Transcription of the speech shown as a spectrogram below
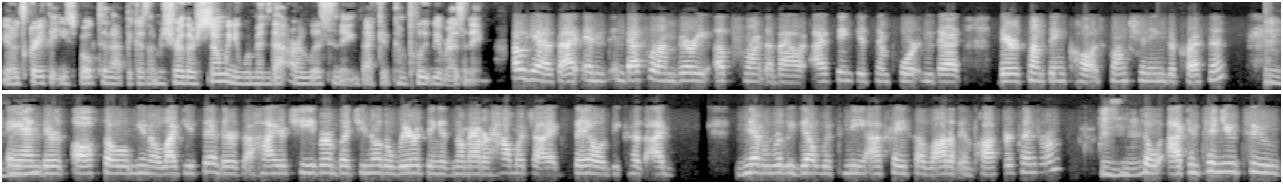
you know it's great that you spoke to that because i'm sure there's so many women that are listening that could completely resonate Oh yes, I, and and that's what I'm very upfront about. I think it's important that there's something called functioning depressants. Mm-hmm. And there's also, you know, like you said, there's a high achiever, but you know, the weird thing is no matter how much I excelled, because I never really dealt with me, I faced a lot of imposter syndrome. Mm-hmm. So I continue to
